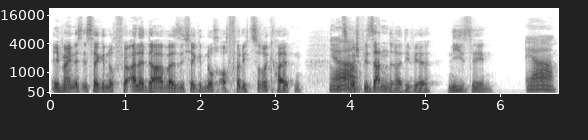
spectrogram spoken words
Ich meine, es ist ja genug für alle da, weil sich ja genug auch völlig zurückhalten. Ja. Wie zum Beispiel Sandra, die wir nie sehen. Ja.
